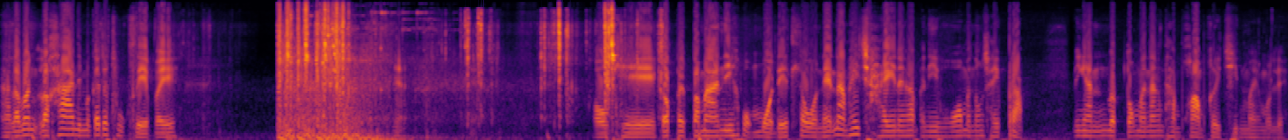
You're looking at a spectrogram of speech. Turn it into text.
อะแล้วมันแล้วค่านี้มันก็จะถูกเซฟไว้เนี่ยโอเค ก็ไปประมาณนี้ครับผมโหมดเด z โซนแนะนำให้ใช้นะครับ อันนี้เพราะว่ามันต้องใช้ปรับ ไม่งั้นแบบต้องมานั่งทำความเคยชินใหม่หมดเลย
